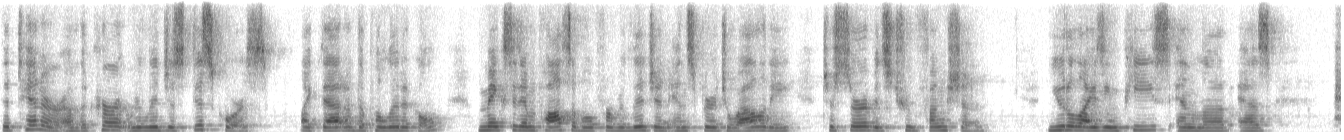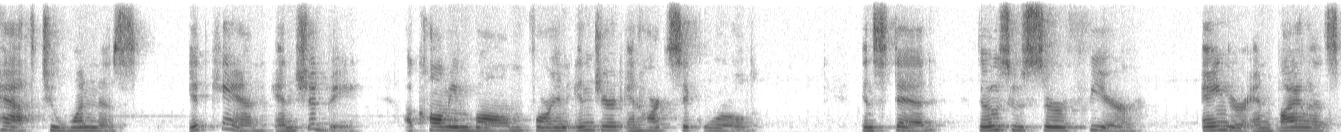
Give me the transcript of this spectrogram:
The tenor of the current religious discourse, like that of the political, makes it impossible for religion and spirituality to serve its true function, utilizing peace and love as path to oneness. It can and should be a calming balm for an injured and heartsick world. Instead, those who serve fear, anger, and violence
